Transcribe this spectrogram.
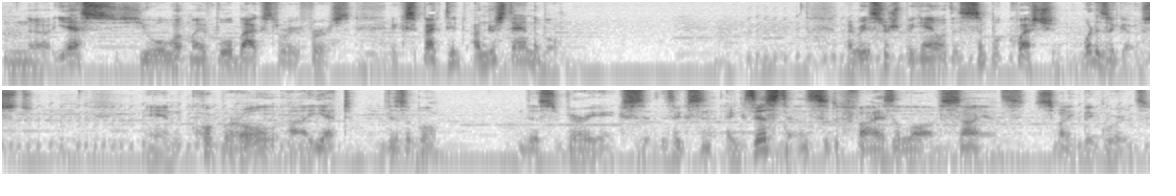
No. Yes, you will want my full backstory first. Expected, understandable. My research began with a simple question What is a ghost? Incorporeal, uh, yet visible, this very ex ex existence defies the law of science. So many big words.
